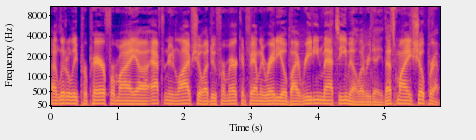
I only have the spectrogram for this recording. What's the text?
I literally prepare for my uh, afternoon live show I do for American Family Radio by reading Mat's email every day. That's my show prep.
